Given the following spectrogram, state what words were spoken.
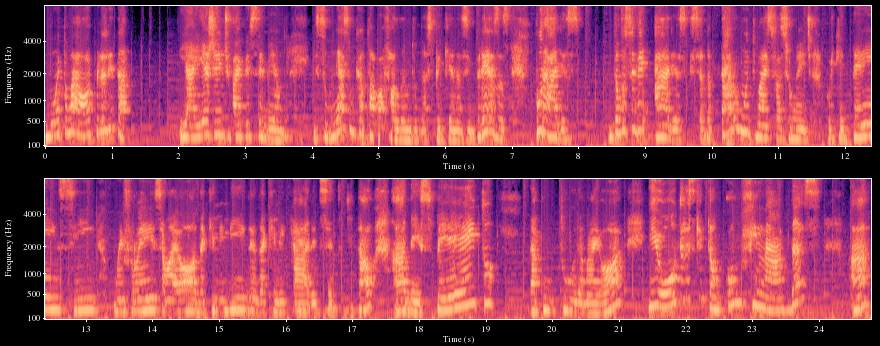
muito maior para lidar. E aí a gente vai percebendo, isso mesmo que eu estava falando das pequenas empresas, por áreas. Então você vê áreas que se adaptaram muito mais facilmente, porque tem sim uma influência maior daquele líder, daquele cara, etc. e tal, a despeito da cultura maior, e outras que estão confinadas a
